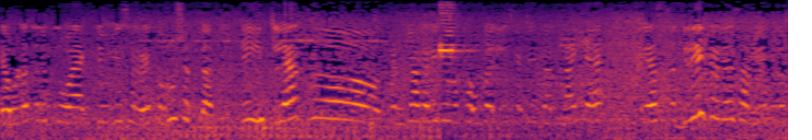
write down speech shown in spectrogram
एवढं तरी प्रोएक्टिव्हली सगळे करू शकतात. ते इथल्याच घंटागाडी खाऊ घालण्यासाठी जर नाही आहे ते सगळीकडे सांगली मिरज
